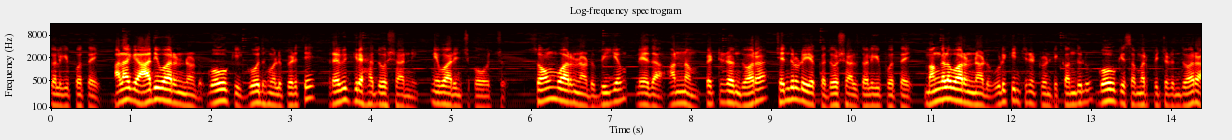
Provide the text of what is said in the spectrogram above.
తొలగిపోతాయి. అలాగే ఆదివారం నాడు గోవుకి గోధుమలు పెడితే రవిగ్రహ దోషాన్ని నివారించుకోవచ్చు. సోమవారం నాడు బియ్యం లేదా అన్నం పెట్టడం ద్వారా చంద్రుడి యొక్క దోషాలు తొలగిపోతాయి. మంగళవారం నాడు ఉడికించినటువంటి కందులు గోవుకి సమర్పించడం ద్వారా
